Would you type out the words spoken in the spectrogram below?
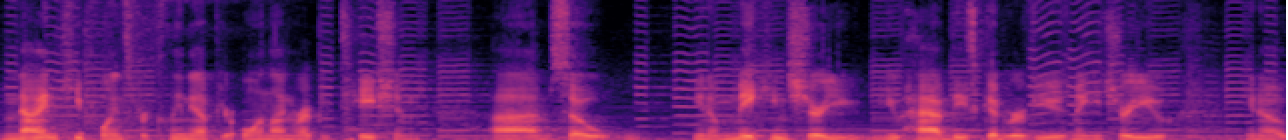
nine key points for cleaning up your online reputation. Um, so, you know, making sure you, you have these good reviews, making sure you, you know,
